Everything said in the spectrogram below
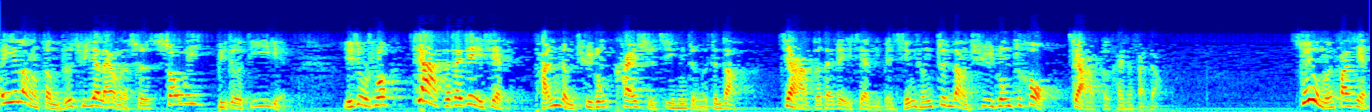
A 浪等值区间来讲呢是稍微比这个低一点，也就是说价格在这一线盘整区中开始进行整个震荡，价格在这一线里边形成震荡区域中之后，价格开始反涨。所以我们发现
